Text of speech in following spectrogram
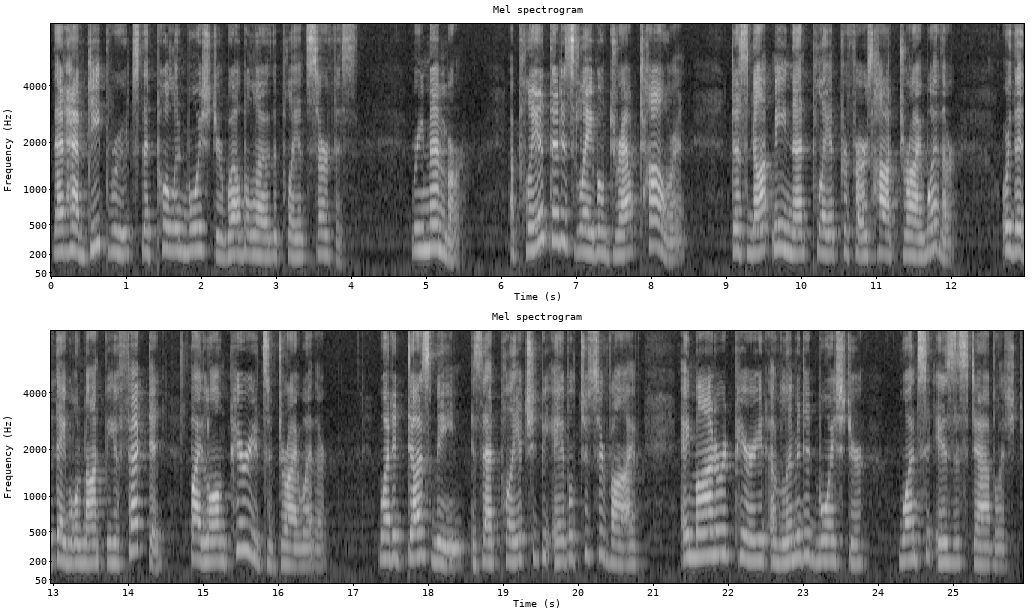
that have deep roots that pull in moisture well below the plant's surface. Remember, a plant that is labeled drought-tolerant does not mean that plant prefers hot, dry weather or that they will not be affected by long periods of dry weather. What it does mean is that plants should be able to survive a moderate period of limited moisture once it is established.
